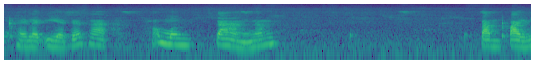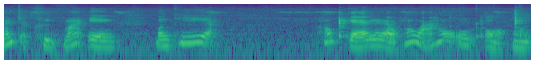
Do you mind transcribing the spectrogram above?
กให้ละเอียดเด้อค่ะเอามึงต่างน้ำตำไปมันจะขึ้นมาเอง บางทีอะเขาแก่แล้วเขาว่าเขาอาออกมือ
